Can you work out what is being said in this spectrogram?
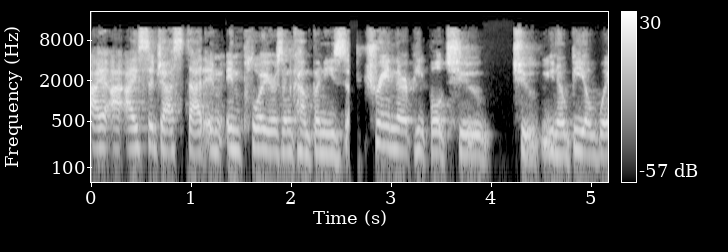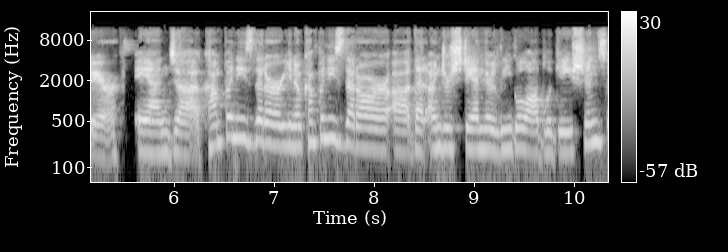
I, I, suggest that employers and companies train their people to to you know be aware. And uh, companies that are you know companies that are uh, that understand their legal obligations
